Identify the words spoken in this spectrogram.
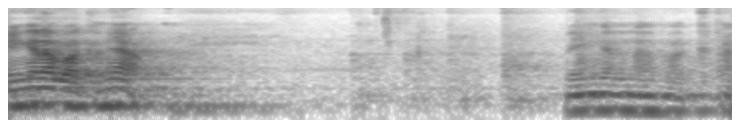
မင်္ဂလာပါခင်ဗျမင်္ဂလာပါခင်ဗျ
